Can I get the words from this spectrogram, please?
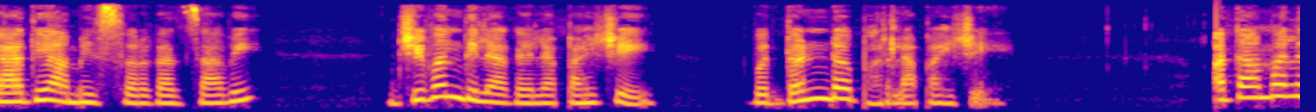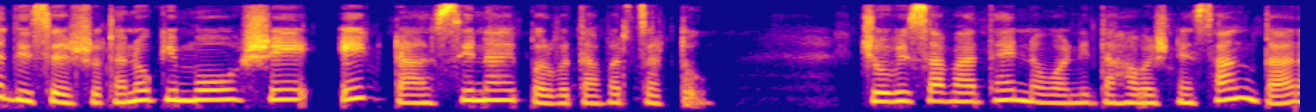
याआधी आम्ही स्वर्गात जावे जीवन दिल्या गेल्या पाहिजे व दंड भरला पाहिजे. आता आम्हाला दिसेल श्रोतानो की मोशे एकटा सिनाय पर्वतावर चढतो. चोवीसावाध्याय नऊ आणि दहा वचने सांगतात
